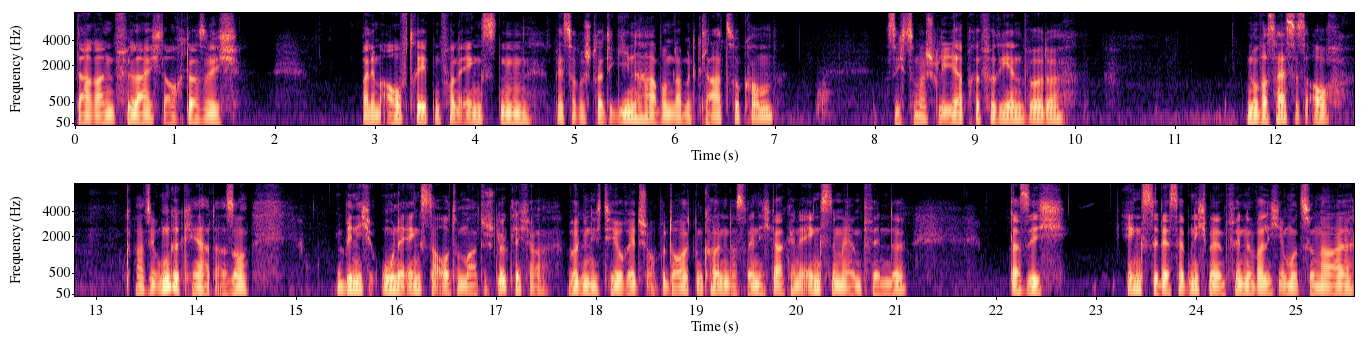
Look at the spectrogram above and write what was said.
daran vielleicht auch, dass ich bei dem Auftreten von Ängsten bessere Strategien habe, um damit klarzukommen, was ich zum Beispiel eher präferieren würde. Nur was heißt es auch quasi umgekehrt? Also bin ich ohne Ängste automatisch glücklicher? Würde nicht theoretisch auch bedeuten können, dass wenn ich gar keine Ängste mehr empfinde, dass ich Ängste deshalb nicht mehr empfinde, weil ich emotional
